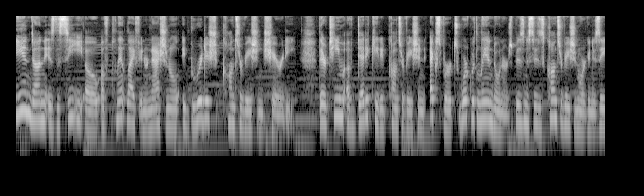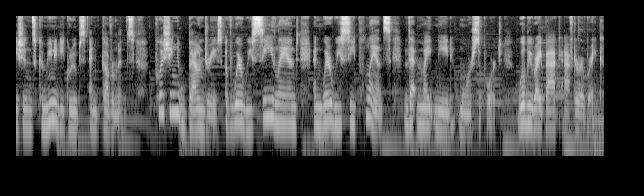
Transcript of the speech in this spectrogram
Ian Dunn is the CEO of Plantlife International, a British conservation charity. Their team of dedicated conservation experts work with landowners, businesses, conservation organizations, community groups, and governments pushing boundaries of where we see land and where we see plants that might need more support. We'll be right back after a break.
